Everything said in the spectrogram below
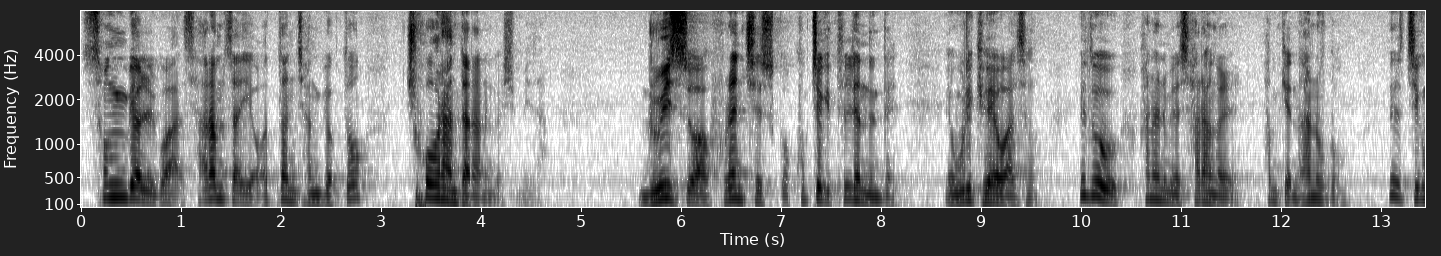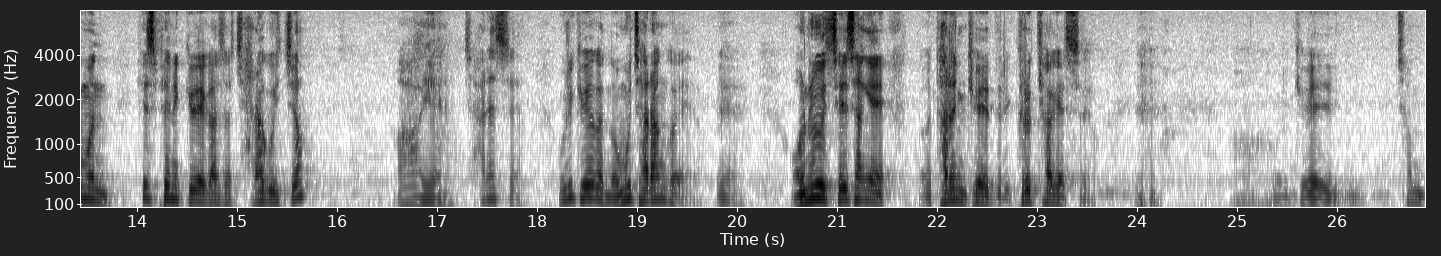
성별과 사람 사이의 어떤 장벽도 초월한다라는 것입니다. 루이스와 프란체스코 국적이 틀렸는데 우리 교회 와서 그래도 하나님의 사랑을 함께 나누고 그래서 지금은 히스패닉 교회 가서 잘하고 있죠? 아 예, 잘했어요. 우리 교회가 너무 잘한 거예요. 예. 어느 세상에 어, 다른 교회들이 그렇게 하겠어요. 예. 어, 우리 교회 참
